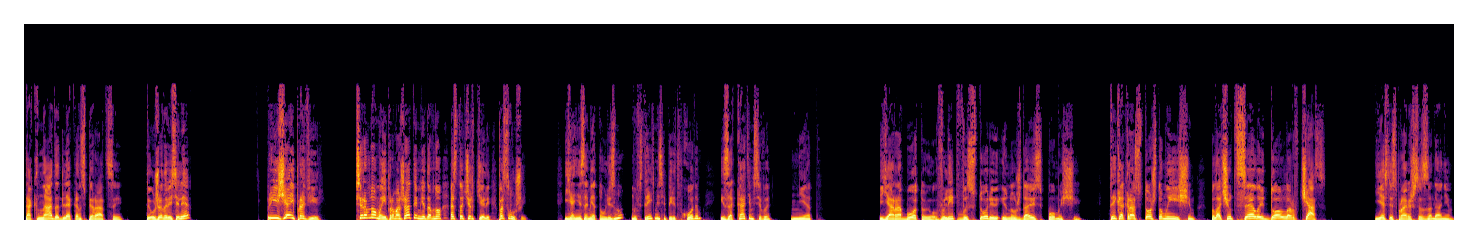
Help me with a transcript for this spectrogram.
«Так надо для конспирации. Ты уже на веселе?» «Приезжай и проверь. Все равно мои провожатые мне давно осточертели. Послушай, я незаметно улизну, мы встретимся перед входом и закатимся вы. Нет. Я работаю, влип в историю и нуждаюсь в помощи. Ты как раз то, что мы ищем. Плачу целый доллар в час, если справишься с заданием.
